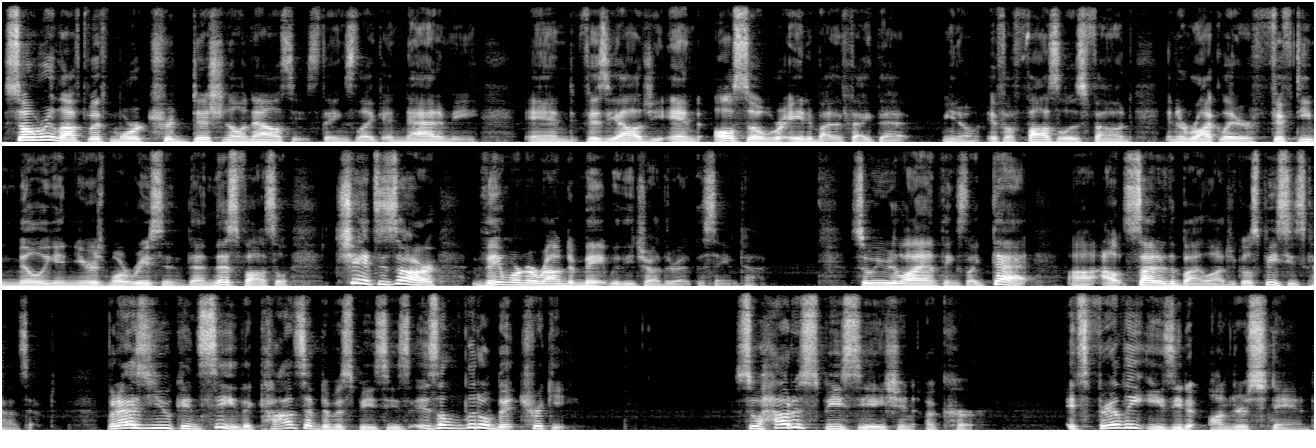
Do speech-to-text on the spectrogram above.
So we're left with more traditional analyses, things like anatomy and physiology. And also, we're aided by the fact that, you know, if a fossil is found in a rock layer 50 million years more recent than this fossil, chances are they weren't around to mate with each other at the same time. So we rely on things like that uh, outside of the biological species concept. But as you can see, the concept of a species is a little bit tricky. So, how does speciation occur? It's fairly easy to understand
